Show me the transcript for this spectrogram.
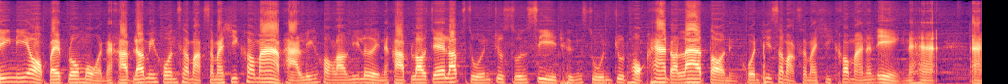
ลิงก์นี้ออกไปโปรโมทนะครับแล้วมีคนสมัครสมาชิกเข้ามาผ่านลิงก์ของเรานี้เลยนะครับเราจะได้รับ 0.04 ถึง 0.65 ดอลลาร์ต่อ 1 คนที่สมัครสมาชิกเข้ามานั่นเองนะฮะอะ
